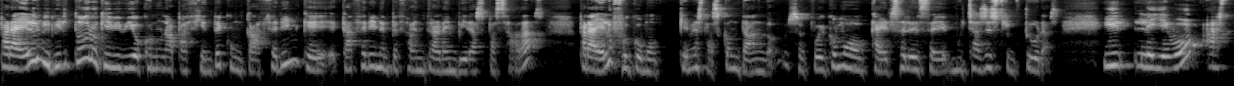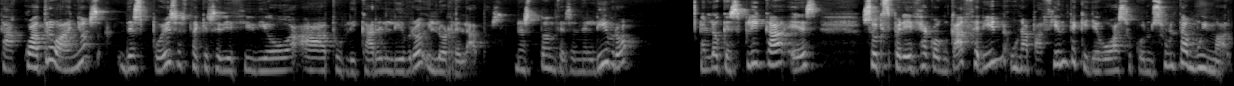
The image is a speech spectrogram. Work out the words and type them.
para él vivir todo lo que vivió con una paciente, con Catherine, que Catherine empezó a entrar en vidas pasadas, para él fue como, ¿qué me estás contando? Eso fue como caerse de muchas estructuras. Y le llevó hasta cuatro años después, hasta que se decidió a publicar el libro y los relatos. Entonces, en el libro, lo que explica es su experiencia con Catherine, una paciente que llegó a su consulta muy mal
